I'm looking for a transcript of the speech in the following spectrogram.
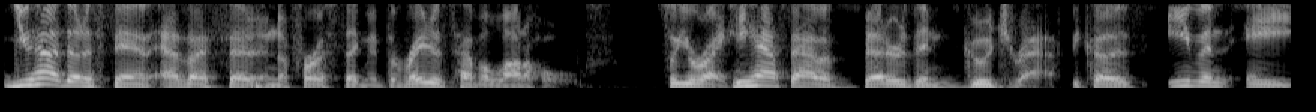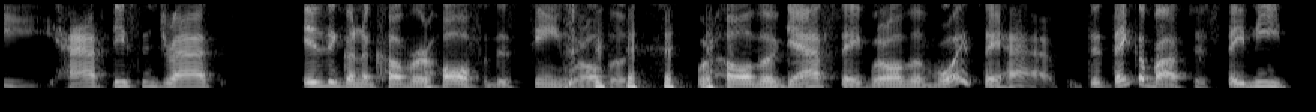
you have to understand, as I said in the first segment, the Raiders have a lot of holes. So you're right. He has to have a better than good draft because even a half decent draft isn't going to cover it all for this team with all the with all the gaps they with all the voids they have. Think about this. They need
